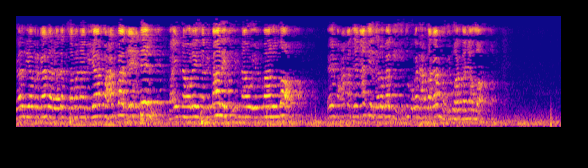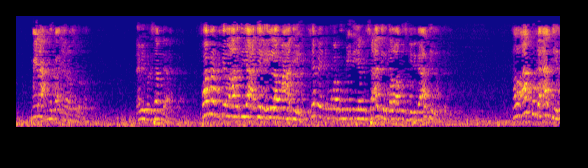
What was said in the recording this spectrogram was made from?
kalau dia berkata datang sama Nabi, "Ya Muhammad, i'dil, fa innahu laysa bimalik, innahu ilmalullah." Eh Muhammad yang adil kalau bagi, itu bukan harta kamu, itu hartanya Allah. Merah mukanya Rasulullah. Nabi bersabda, "Faman fil ardi ya'dil illa ma'adil." Siapa yang di muka bumi ini yang bisa adil kalau aku sendiri tidak adil? Kalau aku tidak adil,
